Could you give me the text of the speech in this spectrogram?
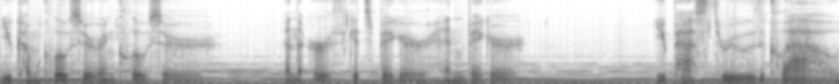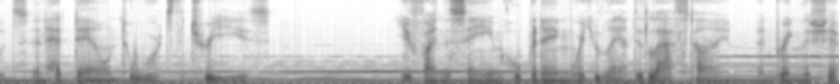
You come closer and closer, and the Earth gets bigger and bigger. You pass through the clouds and head down towards the trees. You find the same opening where you landed last time and bring the ship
